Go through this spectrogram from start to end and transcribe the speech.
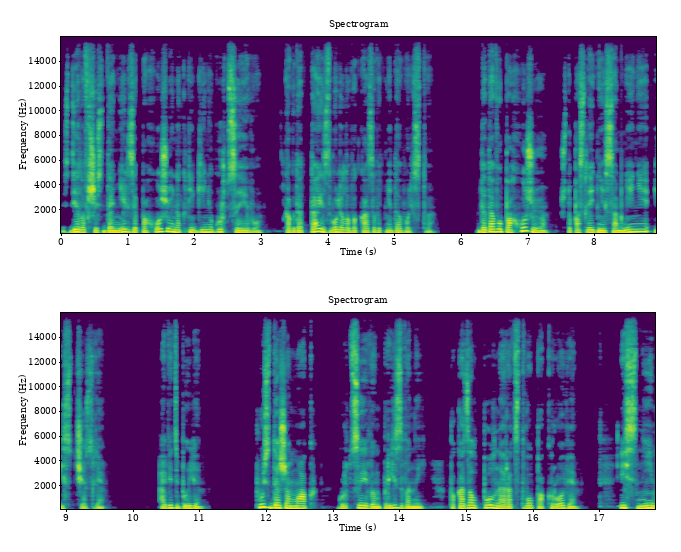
сделавшись до нельзя похожую на княгиню Гурцееву, когда та изволила выказывать недовольство до того похожую, что последние сомнения исчезли. А ведь были. Пусть даже маг, Гурцеевым призванный, показал полное родство по крови, и с ним,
